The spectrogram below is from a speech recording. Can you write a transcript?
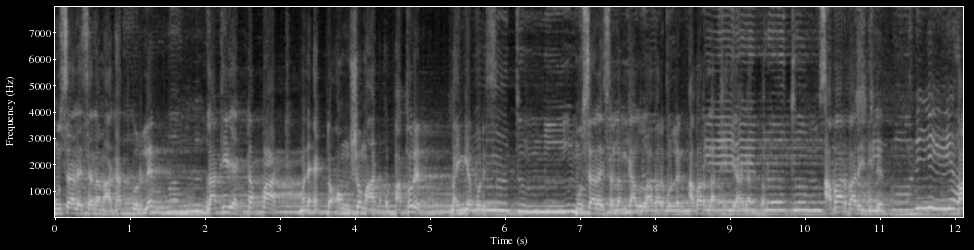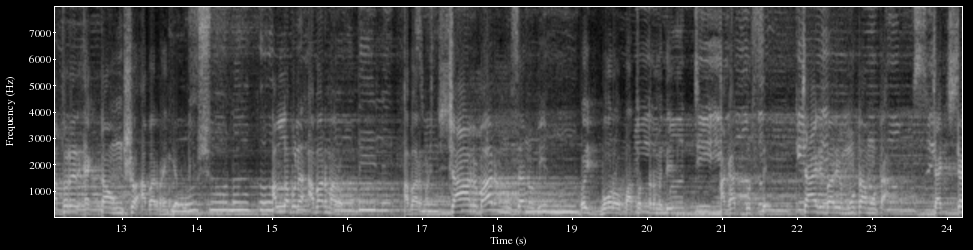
মুসা আলাইসাল্লাম আঘাত করলেন। লাঠির একটা পাট মানে একটা অংশ পাথরের ভাঙ্গা পড়েছে। মুসা আলাইসাল্লামকে আল্লাহ আবার বললেন আবার লাঠি দিয়ে আঘাত আবার বাড়ি দিলেন। পাথরের একটা অংশ আবার ভেঙে আল্লাহ বলে, আবার মারো আবার মারো। চারবার মুসা নবী ওই বড় পাথরটার মধ্যে আঘাত করছে। চারবারে মোটা মোটা চারটা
